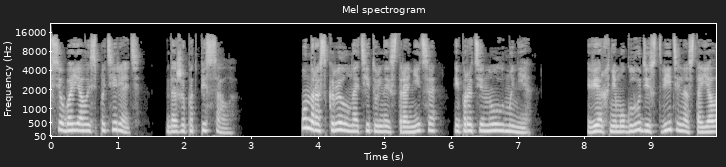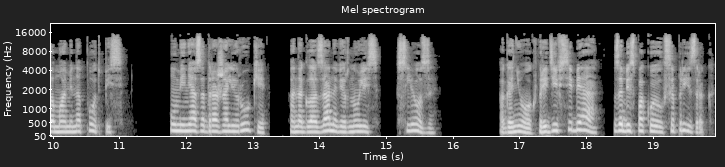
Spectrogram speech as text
все боялась потерять, даже подписала». Он раскрыл на титульной странице и протянул мне. В верхнем углу действительно стояла мамина подпись. У меня задрожали руки, а на глаза навернулись слезы. «Огонек, приди в себя!» — забеспокоился призрак.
